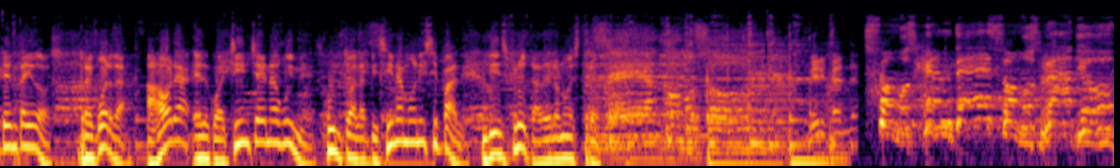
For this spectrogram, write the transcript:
72. Recuerda, ahora el Guachinche en Agüimes, junto a la piscina municipal. Disfruta de lo nuestro. Somos gente, somos radio.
